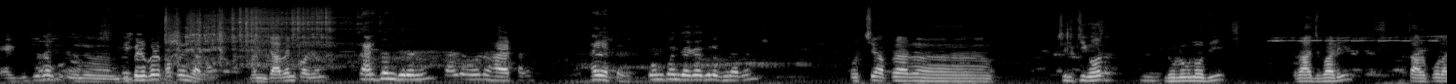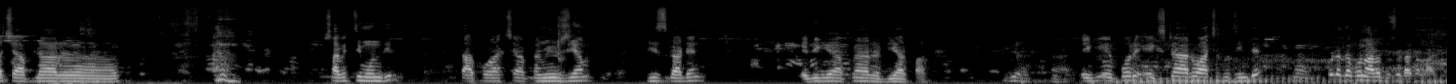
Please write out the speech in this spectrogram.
এক দুজনে ডিপেন্ড করে কতজন যাবেন? মানে যাবেন কজন? চারজন ধরে নিন চারজন বলতে হাজার টাকা। হাজার টাকা। কোন কোন জায়গাগুলো ঘোরাবেন? হচ্ছে আপনার চিল্কিগড় ডুলুক নদী রাজবাড়ি তারপর আছে আপনার সাবিত্রী মন্দির তারপর আছে আপনার মিউজিয়াম পিস গার্ডেন এদিকে আপনার ডিয়ার পার্ক হ্যাঁ, এই- এরপরে এক্সট্রা আরও আছে দু তিনটে। ওটা তখন আরও দুশো টাকা লাগবে।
